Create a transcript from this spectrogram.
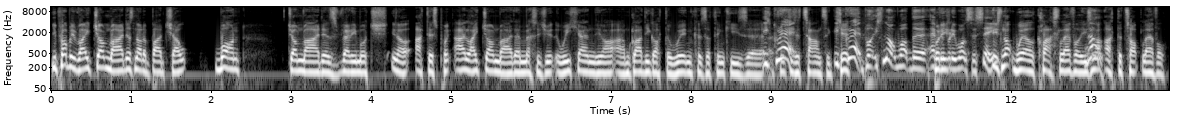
You're probably right. John Ryder's not a bad shout. One, John Ryder's very much, you know, at this point. I like John Ryder. I messaged you at the weekend. You know, I'm glad he got the win because I think he's a, He's great. he's a talented He's kid. great, but it's not what the everybody he- wants to see. He's not world class level. He's No. not at the top level.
